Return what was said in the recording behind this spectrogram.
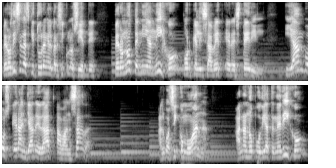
Pero dice la escritura en el versículo 7, pero no tenían hijo porque Elizabeth era estéril y ambos eran ya de edad avanzada. Algo así como Ana. Ana no podía tener hijo,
